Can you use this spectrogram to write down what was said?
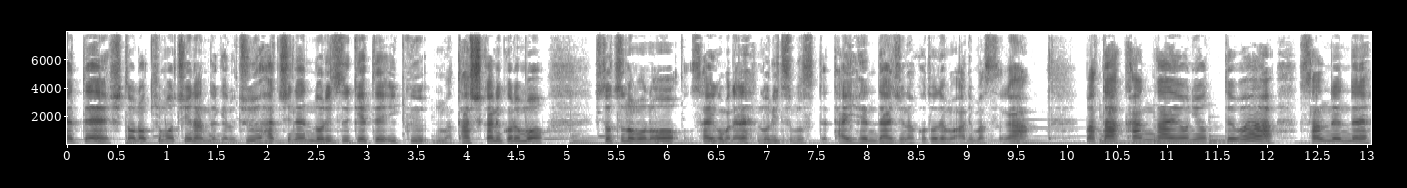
えて人の気持ちなんだけど18年乗り続けていく。まあ確かにこれも一つのものを最後までね乗り潰すって大変大事なことでもありますがまた考えようによっては3年でね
